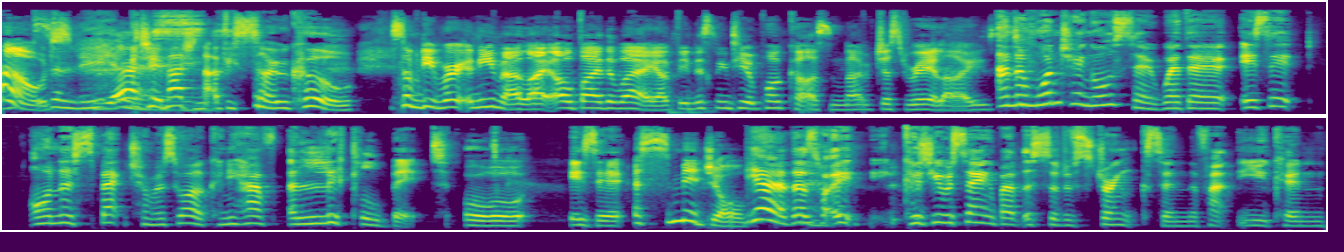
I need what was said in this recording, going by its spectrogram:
out. Absolutely. Yes. Could you imagine? That'd be so cool. Somebody wrote an email like, oh, by the way, I've been listening to your podcast and I've just realised. And I'm wondering also whether, is it on a spectrum as well? Can you have a little bit or is it a smidge of? Yeah, that's why. Because you were saying about the sort of strengths and the fact that you can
